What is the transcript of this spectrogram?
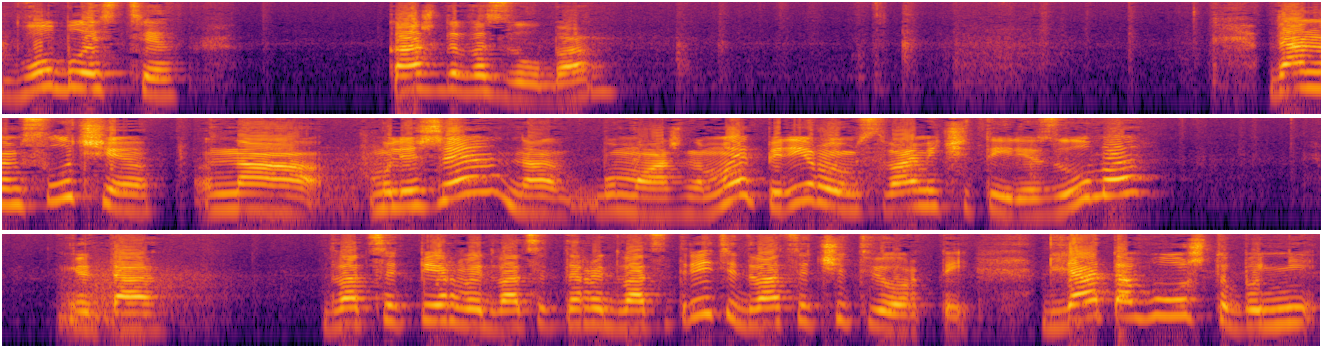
в области каждого зуба. В данном случае на муляже, на бумажном, мы оперируем с вами 4 зуба. Это 21, 22, 23, 24. Для того, чтобы не,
